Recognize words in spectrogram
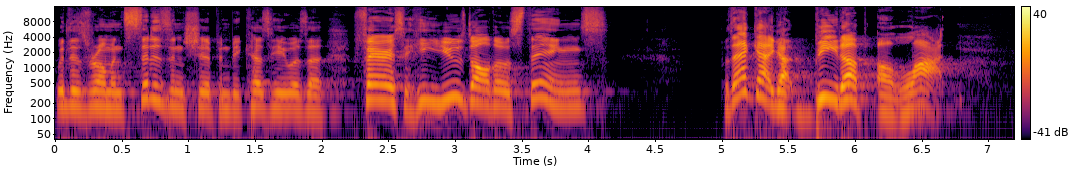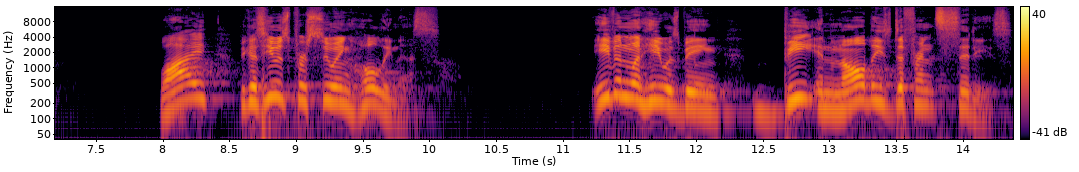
with his Roman citizenship, and because he was a Pharisee, he used all those things. But that guy got beat up a lot. Why? Because he was pursuing holiness. Even when he was being beaten in all these different cities,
